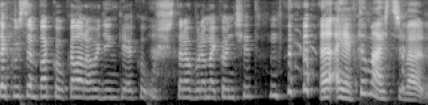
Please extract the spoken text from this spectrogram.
Tak už jsem pak koukala na hodinky, jako už teda budeme končit. A jak to máš třeba? Uh,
